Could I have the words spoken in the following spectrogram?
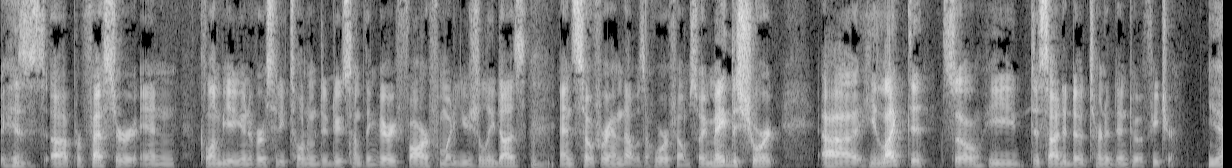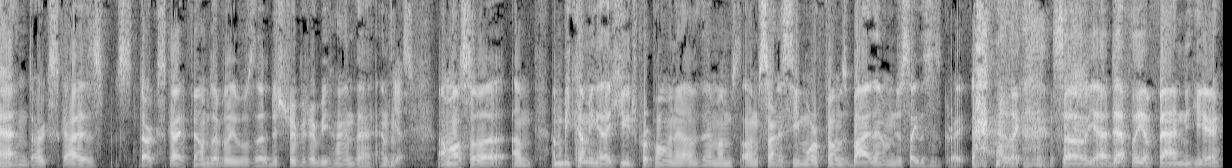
his uh, professor in Columbia University told him to do something very far from what he usually does, and so for him that was a horror film. So he made the short. Uh, he liked it, so he decided to turn it into a feature. Yeah, and Dark Skies, Dark Sky Films, I believe, was the distributor behind that. And Yes. I'm also, uh, um, I'm becoming a huge proponent of them. I'm, I'm starting to see more films by them. I'm just like, this is great. like, so yeah, definitely a fan here.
